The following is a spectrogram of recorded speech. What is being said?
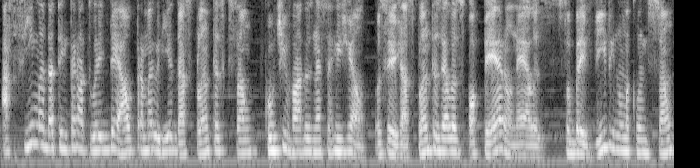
acima da temperatura ideal para a maioria das plantas que são cultivadas nessa região. Ou seja, as plantas elas operam, né, elas sobrevivem numa condição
